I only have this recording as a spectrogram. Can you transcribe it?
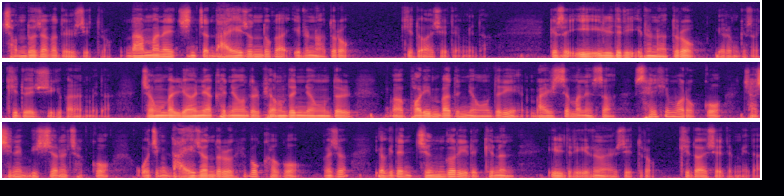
전도자가 될 수 있도록 나만의 진짜 나의 전도가 일어나도록 기도하셔야 됩니다. 그래서 이 일들이 일어나도록 여러분께서 기도해 주시기 바랍니다. 정말 연약한 영혼들, 병든 영혼들, 어, 버림받은 영혼들이 말씀 안에서 새 힘을 얻고 자신의 미션을 찾고 오직 나의 전도를 회복하고 그죠? 여기 된 증거를 일으키는 일들이 일어날 수 있도록 기도하셔야 됩니다.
